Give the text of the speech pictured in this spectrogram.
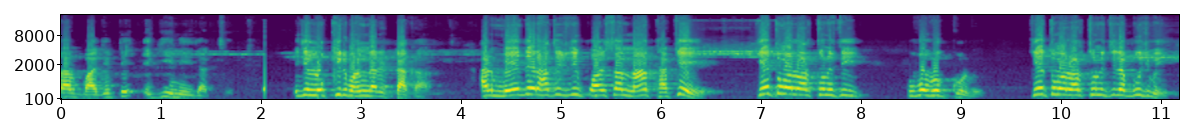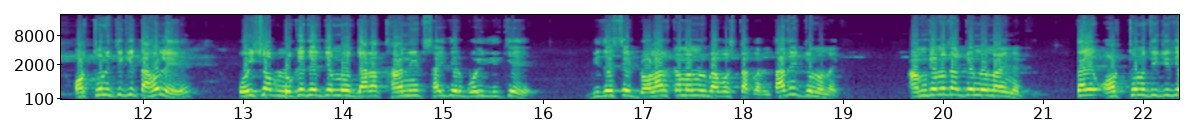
তার বাজেটে এগিয়ে নিয়ে যাচ্ছে। এই যে লক্ষ্মীর ভান্ডারের টাকা আর মেয়েদের হাতে যদি পয়সা না থাকে, কে তোমার অর্থনীতি উপভোগ করবে? কে তোমার অর্থনীতিটা বুঝবে? অর্থনীতি কি তাহলে ওইসব লোকেদের জন্য যারা থানিট সাইজের বই লিখে বিদেশে ডলার কামানোর ব্যবস্থা করেন, তাদের জন্য নাকি? আমজনতার জন্য নয় নাকি? তাহলে অর্থনীতি যদি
